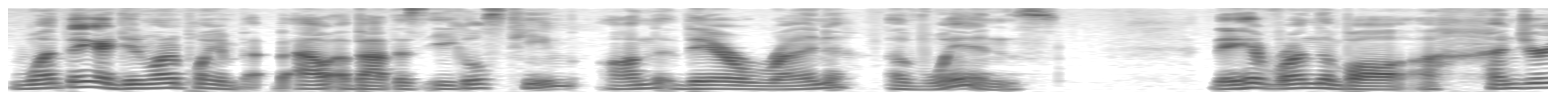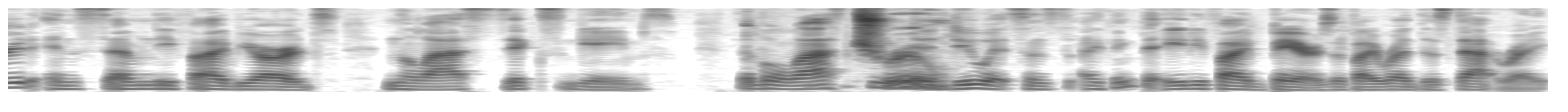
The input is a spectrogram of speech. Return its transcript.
One thing I did want to point out about this Eagles team on their run of wins, they have run the ball 175 yards in the last six games. They're the last True. team to do it since I think the 85 Bears, if I read the stat right.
